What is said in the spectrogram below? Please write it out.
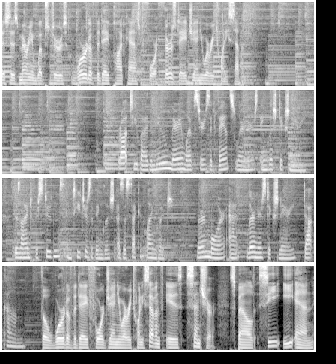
This is Merriam-Webster's Word of the Day podcast for Thursday, January 27th. Brought to you by the new Merriam-Webster's Advanced Learners English Dictionary, designed for students and teachers of English as a second language. Learn more at learnersdictionary.com. The word of the day for January 27th is censure, spelled C E N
